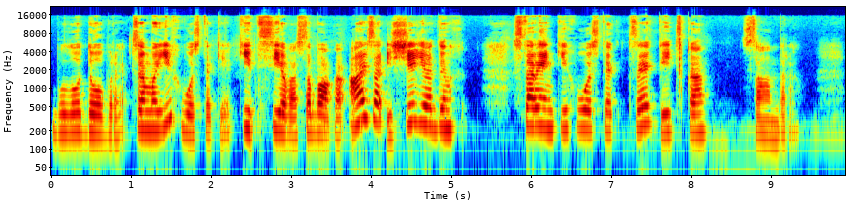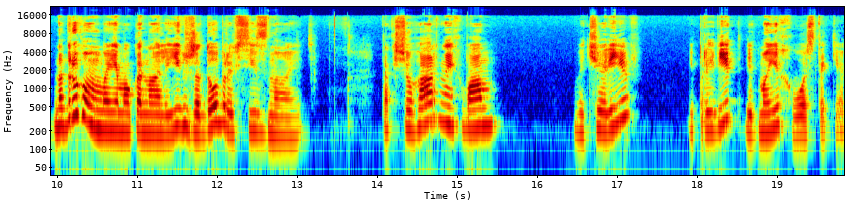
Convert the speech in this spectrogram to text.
було добре. Це мої хвостики, кіт Сєва, собака Айза і ще є один старенький хвостик це кицька Сандра. На другому моєму каналі їх вже добре всі знають. Так що гарних вам вечорів і привіт від моїх хвостиків.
